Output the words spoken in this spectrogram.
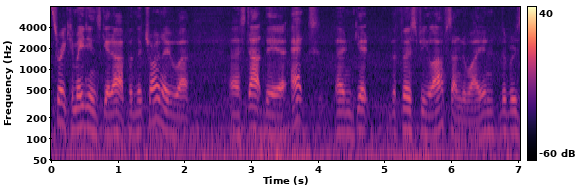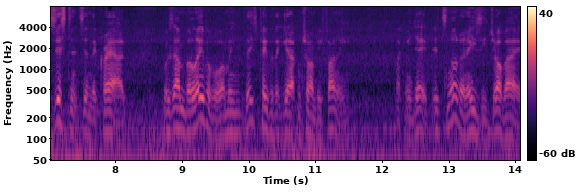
three comedians get up, and they're trying to uh, uh, start their act and get the first few laughs underway, and the resistance in the crowd was unbelievable. I mean, these people that get up and try and be funny, fuck me dead. It's not an easy job, eh?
